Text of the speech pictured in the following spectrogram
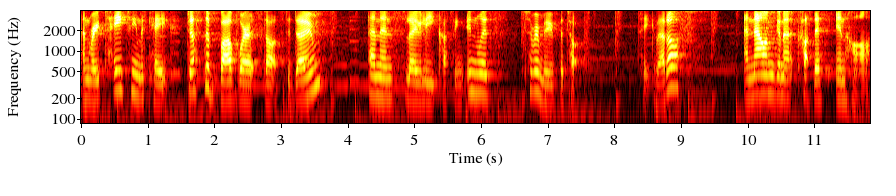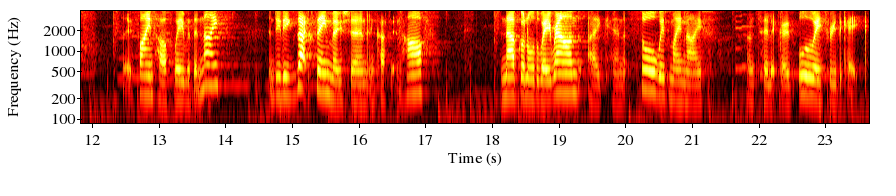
and rotating the cake just above where it starts to dome and then slowly cutting inwards to remove the top. Take that off. And now I'm gonna cut this in half. So find halfway with the knife and do the exact same motion and cut it in half. And now I've gone all the way around, I can saw with my knife until it goes all the way through the cake.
